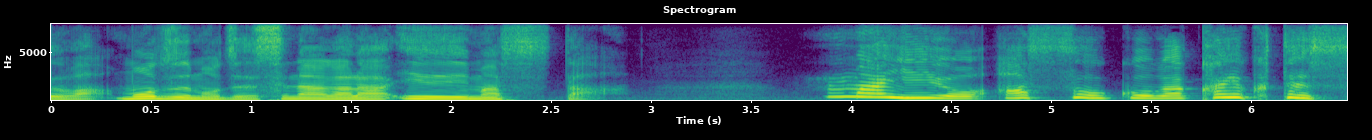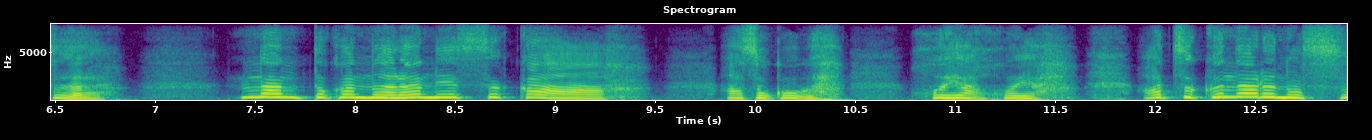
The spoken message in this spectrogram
はもずもずしながら言いました。まあいよ、あそこがかゆくてす。なんとかならねすか。あそこがほやほや熱くなるのす。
